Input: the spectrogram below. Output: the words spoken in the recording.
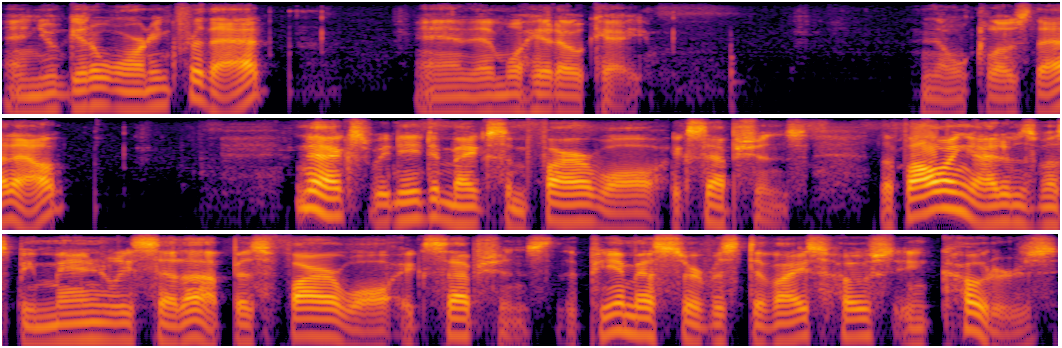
And you'll get a warning for that. And then we'll hit OK. And then we'll close that out. Next, we need to make some firewall exceptions. The following items must be manually set up as firewall exceptions. The PMS service device host encoders,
